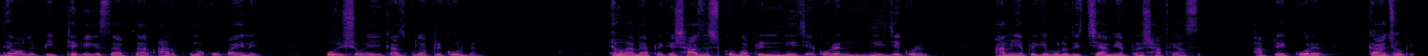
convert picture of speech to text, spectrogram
দেওয়ালে পিঠ থেকে গেছে আপনার আর কোনো উপায় নেই। ওই সময় এই কাজগুলো আপনি করবেন। এবং আমি আপনাকে সাজেস্ট করব, আপনি নিজে করেন নিজে করেন। আমি আপনাকে বলে দিচ্ছি, আমি আপনার সাথে আছি। আপনি করেন, কাজ হবে।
